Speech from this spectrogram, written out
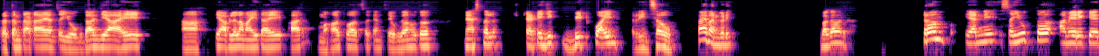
रतन टाटा यांचं योगदान जे आहे ते आपल्याला माहीत आहे. फार महत्वाचं त्यांचं योगदान होतं. National strategic bitcoin reserve. काय भानगडी? बघा बरं का. ट्रम्प यांनी संयुक्त अमेरिकेत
